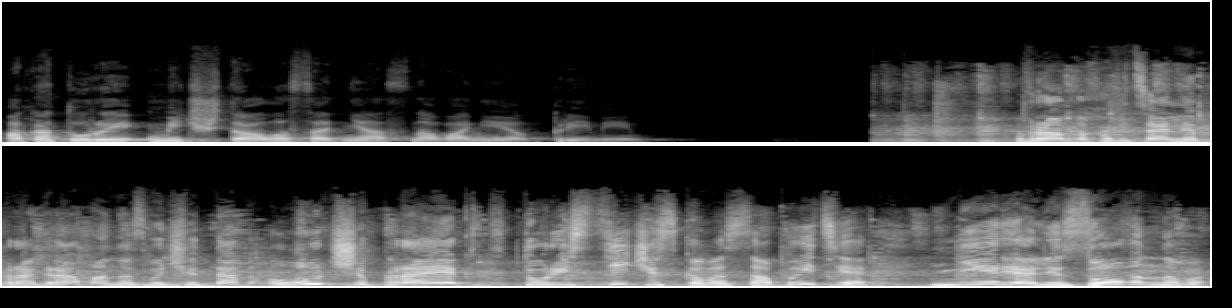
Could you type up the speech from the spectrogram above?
о которой мечтала со дня основания премии. В рамках официальной программы она звучит так. Лучший проект туристического события, нереализованного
